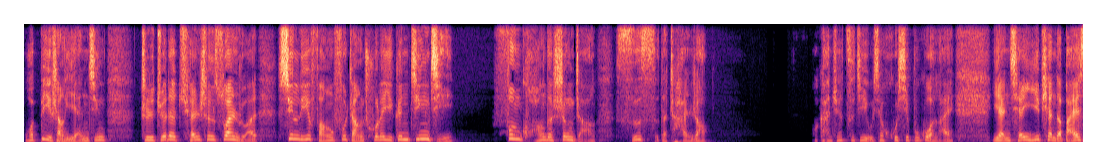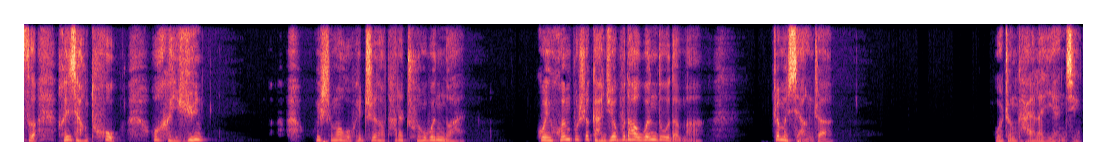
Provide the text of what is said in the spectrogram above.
我闭上眼睛，只觉得全身酸软，心里仿佛长出了一根荆棘，疯狂的生长，死死的缠绕。我感觉自己有些呼吸不过来，眼前一片的白色，很想吐。我很晕。为什么我会知道他的唇温暖？鬼魂不是感觉不到温度的吗？这么想着，我睁开了眼睛。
